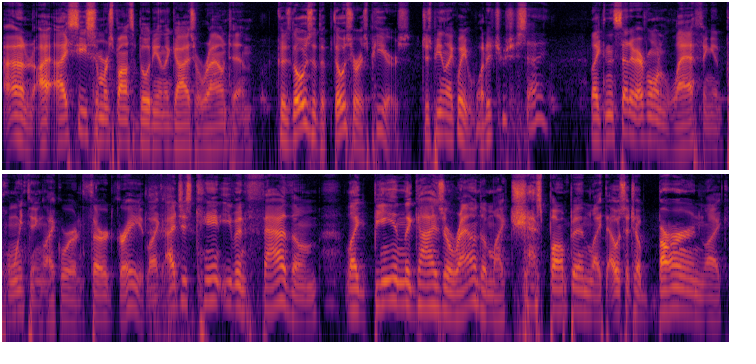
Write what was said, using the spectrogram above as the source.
I don't know. I, I see some responsibility on the guys around him because those are the those are his peers. Just being like, "Wait, what did you just say?" Like instead of everyone laughing and pointing like we're in third grade, like I just can't even fathom like being the guys around him like chest bumping, like that was such a burn. Like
